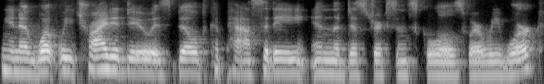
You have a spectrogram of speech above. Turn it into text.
you know, what we try to do is build capacity in the districts and schools where we work.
